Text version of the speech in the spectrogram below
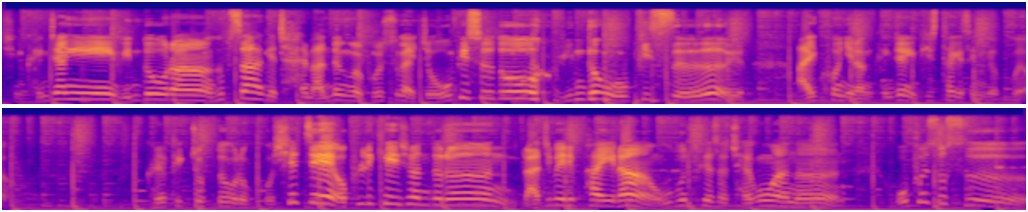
지금 굉장히 윈도우랑 흡사하게 잘 만든 걸 볼 수가 있죠. 오피스도 윈도우 오피스 아이콘이랑 굉장히 비슷하게 생겼고요 그래픽 쪽도 그렇고 실제 어플리케이션들은 라즈베리 파이랑 우분투에서 제공하는 오픈소스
